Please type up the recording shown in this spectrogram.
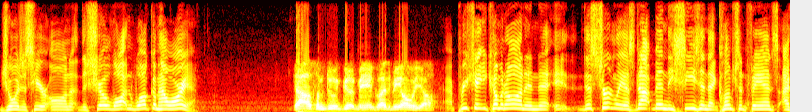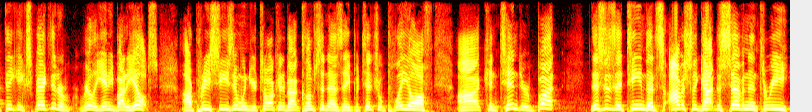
joins us here on the show. Lawton, welcome. How are you? Guys, I'm doing good, man. Glad to be on with y'all. I appreciate you coming on, and uh, it, this certainly has not been the season that Clemson fans, I think, expected, or really anybody else uh, preseason. When you're talking about Clemson as a potential playoff uh, contender, but this is a team that's obviously got to seven and three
